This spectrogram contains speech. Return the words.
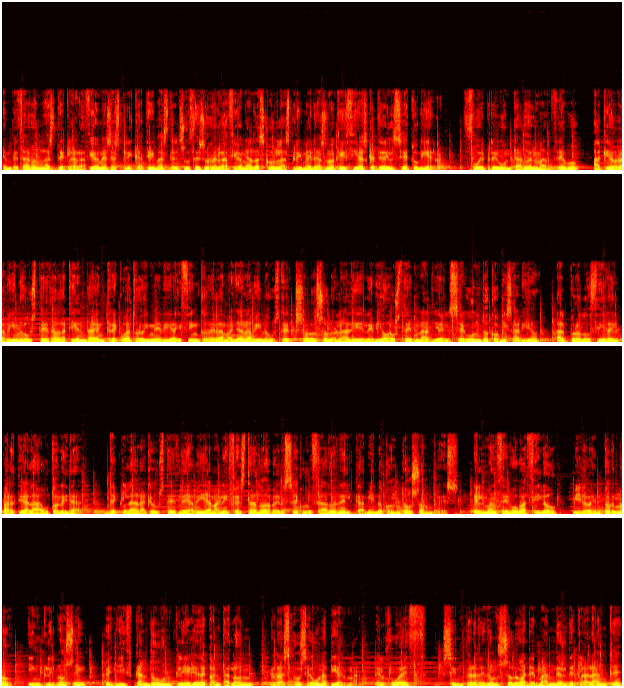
Empezaron las declaraciones explicativas del suceso relacionadas con las primeras noticias que de él se tuvieron. Fue preguntado el mancebo, ¿a qué hora vino usted a la tienda entre cuatro y media y 5 de la mañana vino usted solo solo nadie le vio a usted nadie el segundo comisario, al producir el parte a la autoridad, declara que usted le había manifestado haberse cruzado en el camino con dos hombres. El mancebo vaciló, miró en torno, inclinóse, pellizcando un pliegue de pantalón, rascóse una pierna. El juez, sin perder un solo ademán del declarante,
